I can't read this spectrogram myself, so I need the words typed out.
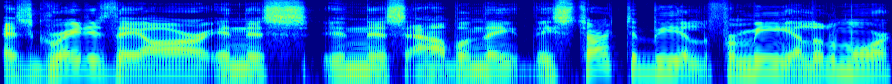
as great as they are in this in this album, they they start to be for me a little more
